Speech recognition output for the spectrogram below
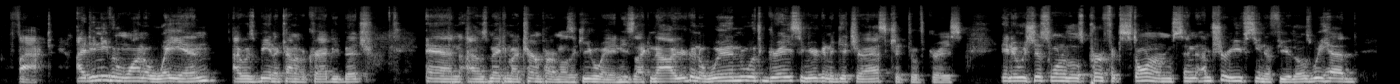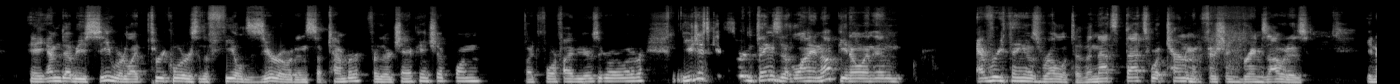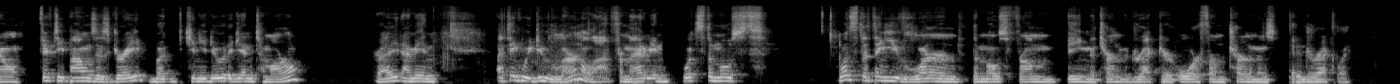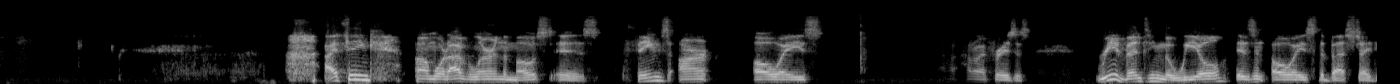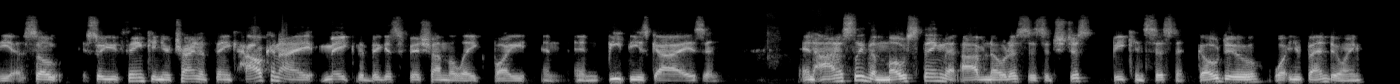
fact i didn't even want to weigh in i was being a kind of a crabby bitch and i was making my turn part and i was like you weigh and he's like no nah, you're going to win with grace and you're going to get your ass kicked with grace and it was just one of those perfect storms and i'm sure you've seen a few of those we had a mwc where like three quarters of the field zeroed in september for their championship one like four or five years ago or whatever. You just get certain things that line up, you know, and then everything is relative. And that's that's what tournament fishing brings out is, you know, 50 pounds is great, but can you do it again tomorrow? Right. I mean, I think we do learn a lot from that. I mean, what's the most what's the thing you've learned the most from being the tournament director or from tournaments indirectly? I think um, what I've learned the most is things aren't always how do I phrase this? Reinventing the wheel isn't always the best idea. So so you think and you're trying to think, how can I make the biggest fish on the lake bite and and beat these guys and and honestly, the most thing that I've noticed is it's just be consistent. Go do what you've been doing.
